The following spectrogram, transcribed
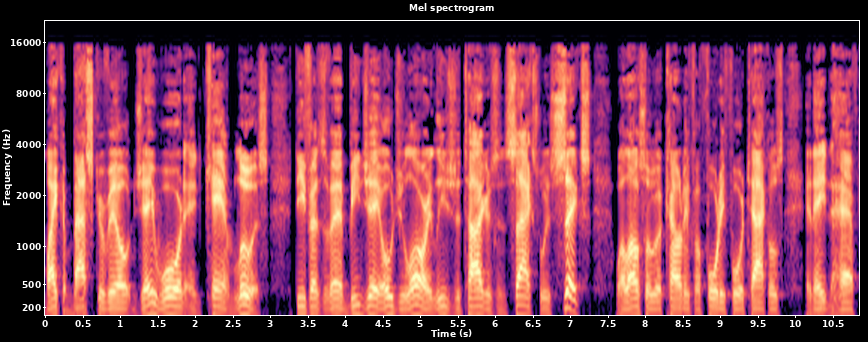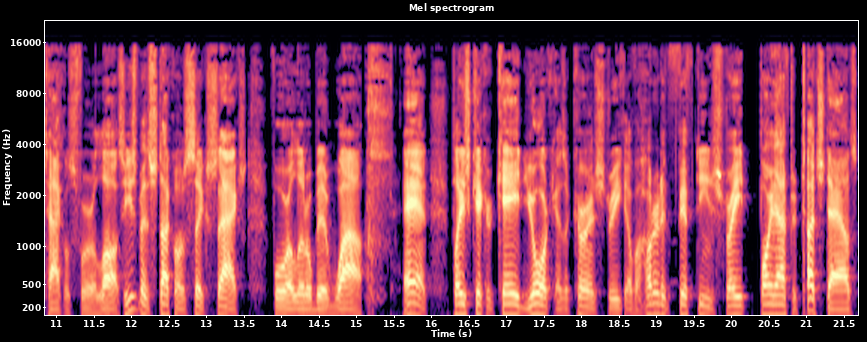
Micah Baskerville, Jay Ward, and Cam Lewis. Defensive end B.J. Ojulari leads the Tigers in sacks with six, while also accounting for 44 tackles and eight and a half tackles for a loss. He's been stuck on six sacks for a little bit while. And place kicker Cade York has a current streak of 115 straight point after touchdowns.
